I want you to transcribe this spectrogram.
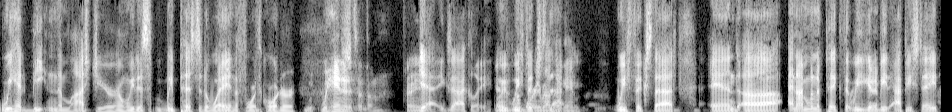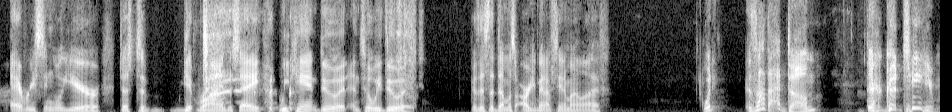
we had beaten them last year, and we just we pissed it away in the fourth quarter. We- We handed it to them, right? Yeah, exactly. Yeah, we we I'm fixed about that. game. We fixed that, and uh, and I'm gonna pick that we're gonna beat Appy State every single year just to get Ryan to say we can't do it until we do it because it's the dumbest argument I've seen in my life. What? It's not that dumb. They're a good team.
